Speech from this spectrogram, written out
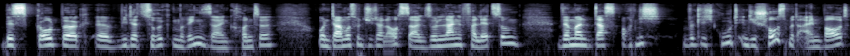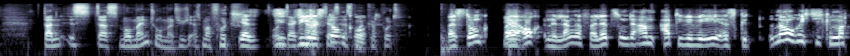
bis Goldberg äh, wieder zurück im Ring sein konnte. Und da muss man natürlich dann auch sagen, so eine lange Verletzung, wenn man das auch nicht wirklich gut in die Shows mit einbaut, dann ist das Momentum natürlich erstmal futsch. Ja, sie, und der Charakter ist erstmal kaputt. Bei Stone Cold war ja auch eine lange Verletzung. Da hat die WWE es genau richtig gemacht,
